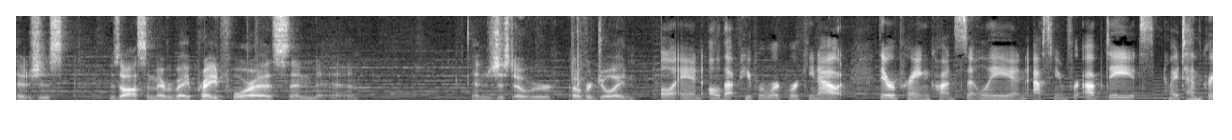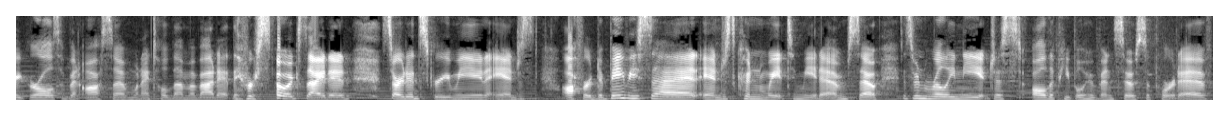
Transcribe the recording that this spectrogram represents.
it was just it was awesome. Everybody prayed for us, and uh, and was just over overjoyed and all that paperwork working out. They were praying constantly and asking for updates. My 10th grade girls have been awesome. When I told them about it, they were so excited, started screaming, and just offered to babysit and just couldn't wait to meet him. So it's been really neat, just all the people who've been so supportive.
